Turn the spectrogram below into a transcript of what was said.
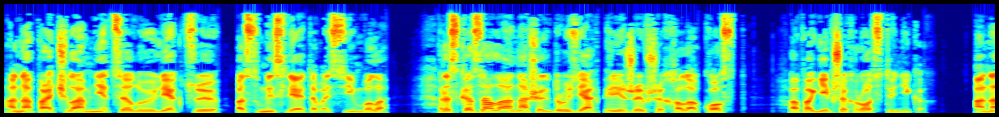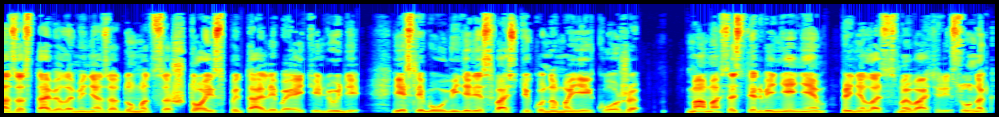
Она прочла мне целую лекцию о смысле этого символа, рассказала о наших друзьях, переживших Холокост, о погибших родственниках. Она заставила меня задуматься, что испытали бы эти люди, если бы увидели свастику на моей коже. Мама со стервенением принялась смывать рисунок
